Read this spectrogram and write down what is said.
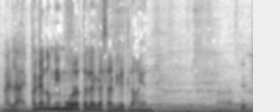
Wala. eh. Pag anong may mura talaga, saglit lang yun. ah, 50%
